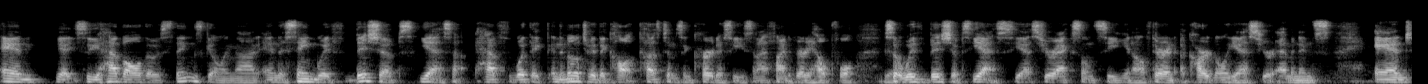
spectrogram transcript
and yeah, so you have all those things going on, and the same with bishops. Yes, have what they in the military they call it customs and courtesies, and I find it very helpful. Yeah. So with bishops, yes, yes, your excellency. You know, if they're a cardinal, yes, your eminence, and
